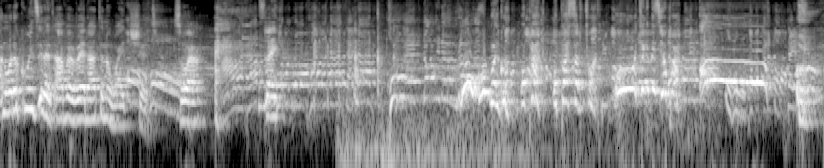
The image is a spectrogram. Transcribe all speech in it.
And what a coincidence, I have a red hat and a white shirt. So I, it's like, oh, oh my god, Opa, Opa Satwa, oh, take it easy, Opa, oh, oh.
